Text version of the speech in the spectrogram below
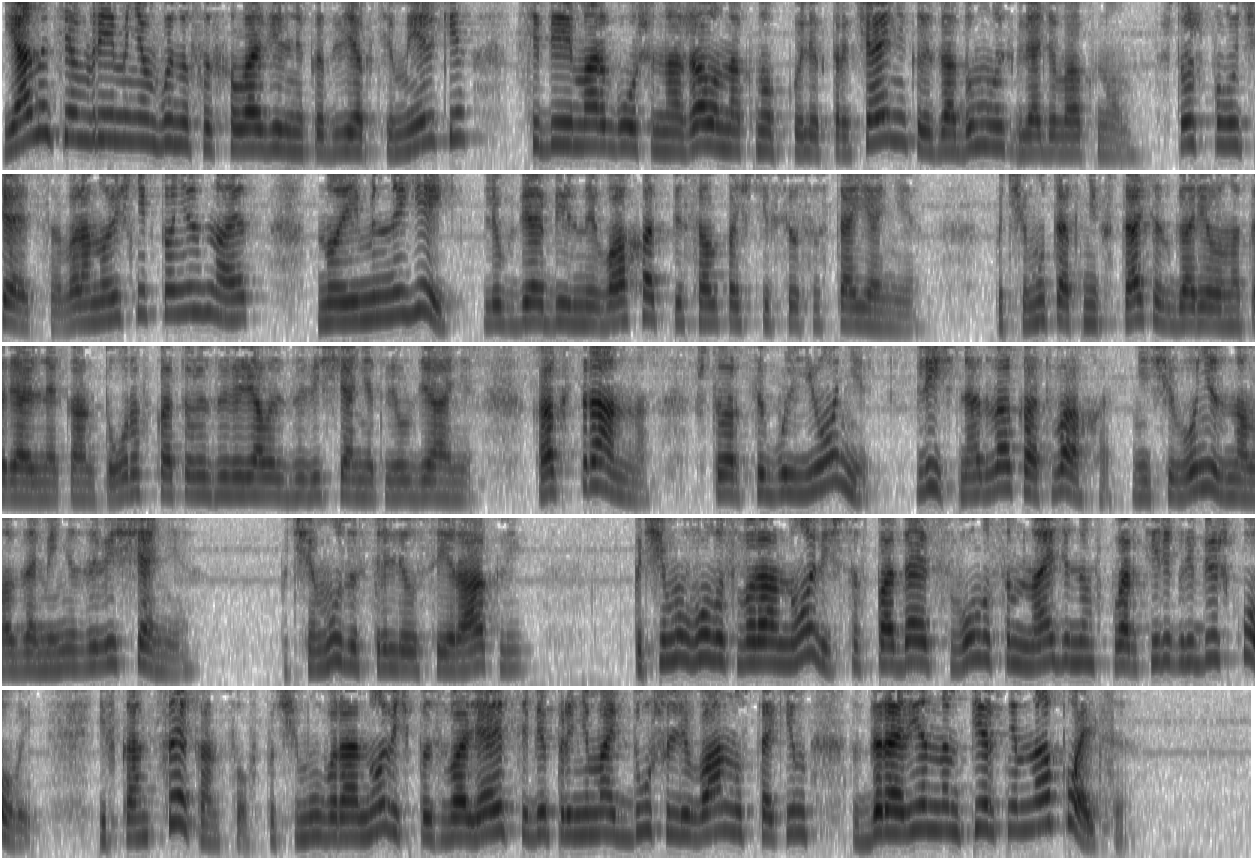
Яна тем временем, вынув из холодильника две актимельки, себе и Маргоше нажала на кнопку электрочайника и задумалась, глядя в окно. Что ж получается, Воронович никто не знает, но именно ей любвеобильный Ваха отписал почти все состояние. Почему так не кстати сгорела нотариальная контора, в которой заверялось завещание от Вилдиане? Как странно, что Арцебульоне, личный адвокат Ваха, ничего не знал о замене завещания. Почему застрелился Ираклий? Почему волос Воронович совпадает с волосом, найденным в квартире Гребешковой? И в конце концов, почему Воронович позволяет себе принимать душ или ванну с таким здоровенным перстнем на пальце?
